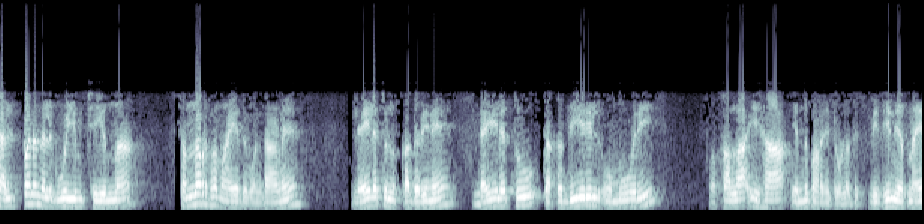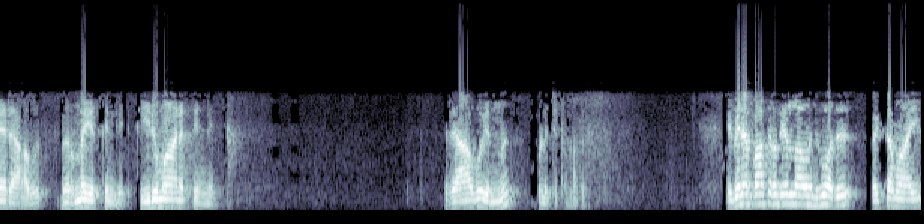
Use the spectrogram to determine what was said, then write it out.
കൽപ്പന നൽകുകയും ചെയ്യുന്ന സന്ദർഭമായതുകൊണ്ടാണ് ലൈലത്തുൽ ഖദറിനെ ലൈലത്തു തഖദീരിൽ ഉമൂരി ഖലാഇഹ എന്ന് പറഞ്ഞിട്ടുള്ളത് വിധി നിർണയ രാവ് നിർണയത്തിന്റെ തീരുമാനത്തിന്റെ രാവ് എന്ന് വിളിച്ചിട്ടുള്ളത്. ഇബിൻ അബ്ബാസ് റതിയല്ലാഹു അത് വ്യക്തമായി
